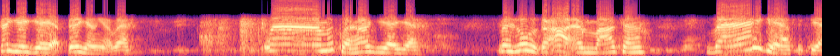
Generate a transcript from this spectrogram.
Hay về về à, tới nhận nhà ba. Ba mất bảo hay về về. Về hú cái ở em bảo cho. Vé kìa à? kìa.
